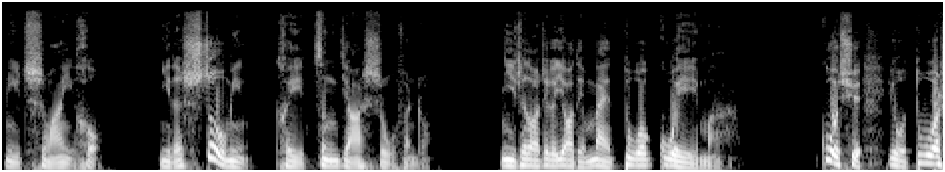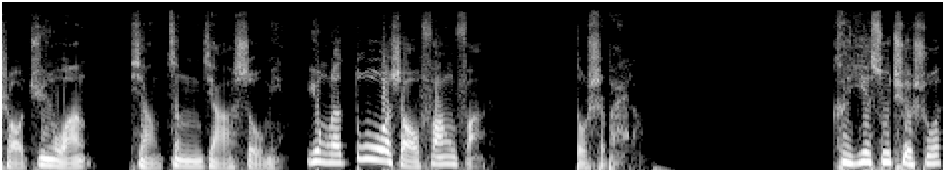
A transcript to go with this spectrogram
你吃完以后，你的寿命。可以增加十五分钟，你知道这个药得卖多贵吗？过去有多少君王想增加寿命，用了多少方法都失败了。可耶稣却说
